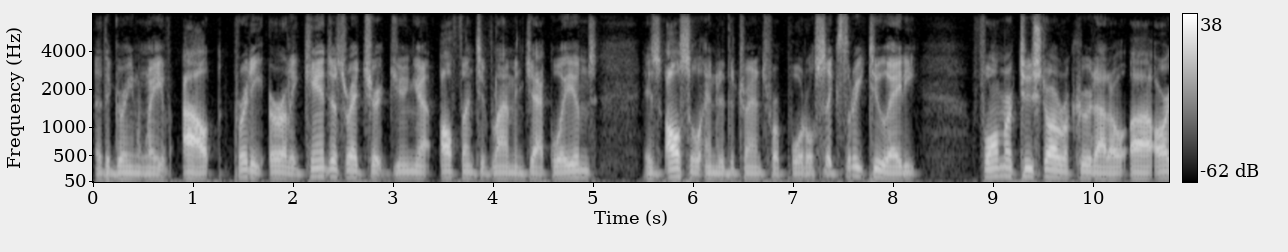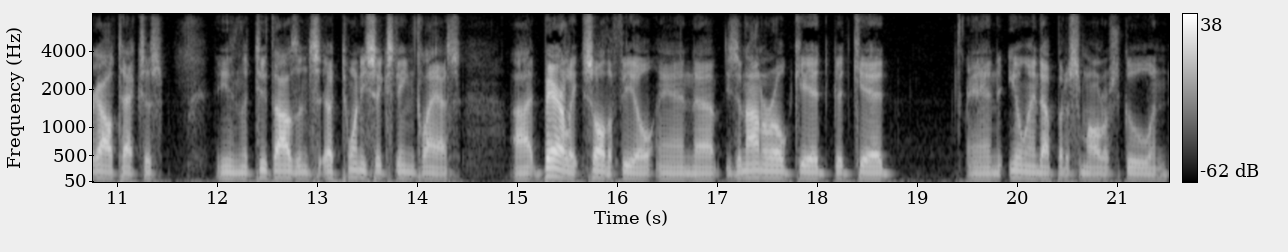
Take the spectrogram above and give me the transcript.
the Green Wave out pretty early. Kansas redshirt junior offensive lineman Jack Williams is also entered the transfer portal. 6'3", 280, former two-star recruit out of uh, Argyle, Texas. He's in the 2000, uh, 2016 class. Uh, barely saw the field, and uh, he's an honor roll kid, good kid, and he'll end up at a smaller school and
